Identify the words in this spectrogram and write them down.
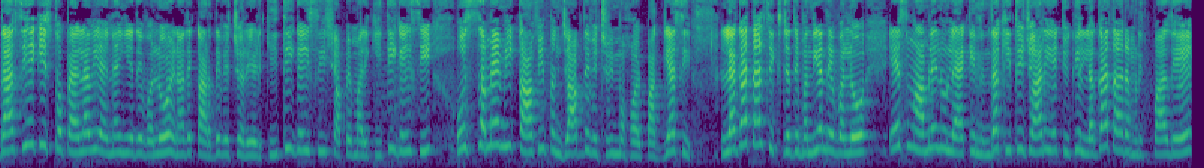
ਦੱਸੀਏ ਕਿ ਇਸ ਤੋਂ ਪਹਿਲਾਂ ਵੀ ਐਨਆਈਏ ਦੇ ਵੱਲੋਂ ਇਹਨਾਂ ਦੇ ਘਰ ਦੇ ਵਿੱਚ ਰੇਡ ਕੀਤੀ ਗਈ ਸੀ, ਛਾਪੇਮਾਰੀ ਕੀਤੀ ਗਈ ਸੀ। ਉਸ ਸਮੇਂ ਵੀ ਕਾਫੀ ਪੰਜਾਬ ਦੇ ਵਿੱਚ ਵੀ ਮਾਹੌਲ ਪੱਕ ਗਿਆ ਸੀ। ਲਗਾਤਾਰ ਸਿੱਖ ਜਥੇਬੰਦੀਆਂ ਦੇ ਵੱਲੋਂ ਇਸ ਮਾਮਲੇ ਨੂੰ ਲੈ ਕੇ ਨਿੰਦਾ ਕੀਤੀ ਜਾ ਰਹੀ ਹੈ ਕਿਉਂਕਿ ਲਗਾਤਾਰ ਅੰਮ੍ਰਿਤਪਾਲ ਦੇ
